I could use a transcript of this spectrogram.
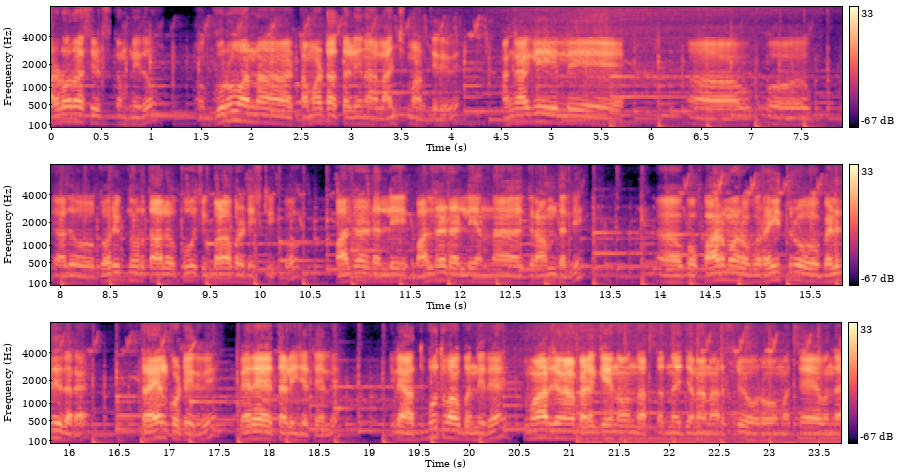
ಆರ್ಡೋರಾ ಸೀಡ್ಸ್ ಕಂಪ್ನಿದು ಗುರು ಅನ್ನೋ ಟೊಮಾಟೊ ತಳಿನ ಲಾಂಚ್ ಮಾಡ್ತಿದ್ದೀವಿ ಹಾಗಾಗಿ ಇಲ್ಲಿ ಅದು ಗೌರಿಬ್ನೂರು ತಾಲೂಕು, ಚಿಕ್ಕಬಳ್ಳಾಪುರ ಡಿಸ್ಟಿಕ್ಕು ಬಾಲ್ರಡಳ್ಳಿ ಬಾಲ್ರಡಳ್ಳಿ ಅನ್ನೋ ಗ್ರಾಮದಲ್ಲಿ ಒಬ್ಬ ಫಾರ್ಮರ್ ಒಬ್ಬ ರೈತರು ಬೆಳೆದಿದ್ದಾರೆ. ಟ್ರಯಲ್ ಕೊಟ್ಟಿದ್ವಿ, ಬೇರೆ ತಳಿ ಜೊತೆಯಲ್ಲಿ. ಇಲ್ಲಿ ಅದ್ಭುತವಾಗಿ ಬಂದಿದೆ. ಸುಮಾರು ಜನ ಬೆಳಗ್ಗೆನೋ ಒಂದು ಹತ್ತು, ಹದಿನೈದು ಜನ ನರ್ಸರಿ ಅವರು ಮತ್ತು ಒಂದು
